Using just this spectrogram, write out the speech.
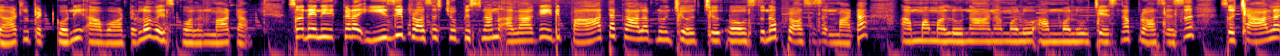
ఘాట్లు పెట్టుకొని ఆ వాటర్లో వేసుకోవాలన్నమాట. సో నేను ఇక్కడ ఈజీ ప్రాసెస్ చూపిస్తున్నాను. అలాగే ఇది పాతకాలం నుంచి వచ్చి వస్తున్న ప్రాసెస్ అనమాట అమ్మమ్మలు నానమ్మలు అమ్మలు చేసిన ప్రాసెస్. సో చాలా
